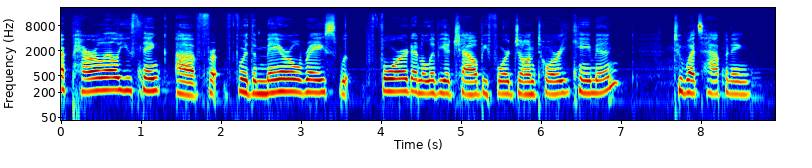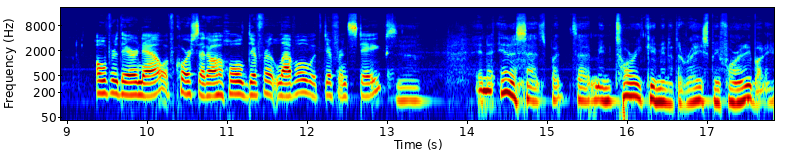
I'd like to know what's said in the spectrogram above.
a parallel you think uh, for for the mayoral race with Ford and Olivia Chow before John Tory came in to what's happening over there now? Of course, at a whole different level with different stakes. Yeah, in a, in a sense, but uh, I mean, Tory came into the race before anybody.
